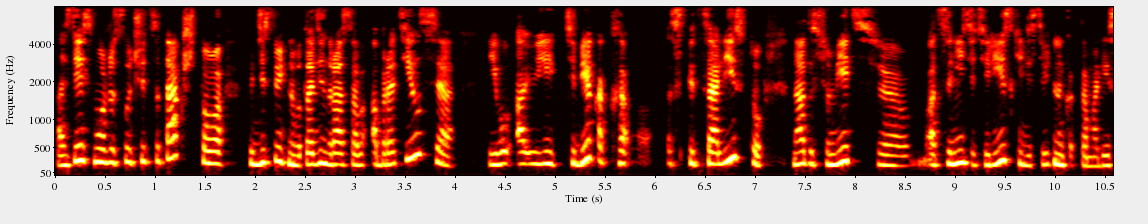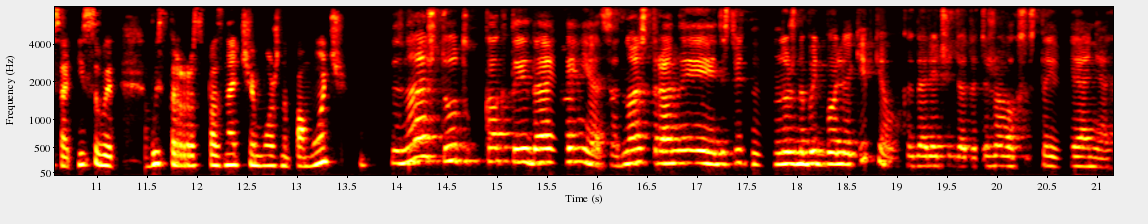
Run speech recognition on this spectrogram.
А здесь может случиться так, что ты действительно вот один раз обратился, и, а, и тебе как специалисту надо суметь э, оценить эти риски, действительно, как там Алиса описывает, быстро распознать, чем можно помочь. Ты знаешь, тут как-то и да, и нет. С одной стороны, действительно, нужно быть более гибким, когда речь идет о тяжелых состояниях.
